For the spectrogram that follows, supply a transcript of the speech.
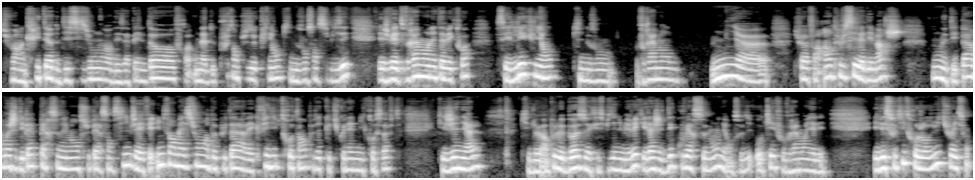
tu vois, un critère de décision dans des appels d'offres. On a de plus en plus de clients qui nous ont sensibilisés. Et je vais être vraiment honnête avec toi, c'est les clients qui nous ont vraiment mis, euh, tu vois, enfin impulsé la démarche on n'était pas, moi j'étais pas personnellement super sensible. J'avais fait une formation un peu plus tard avec Philippe Trottin, peut-être que tu connais de Microsoft, qui est génial, qui est un peu le boss de l'accessibilité numérique. Et là j'ai découvert ce monde et on se dit ok, il faut vraiment y aller. Et les sous-titres aujourd'hui, tu vois, ils sont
